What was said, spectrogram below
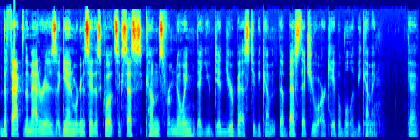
the fact of the matter is, again, we're going to say this quote: "Success comes from knowing that you did your best to become the best that you are capable of becoming." Okay.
